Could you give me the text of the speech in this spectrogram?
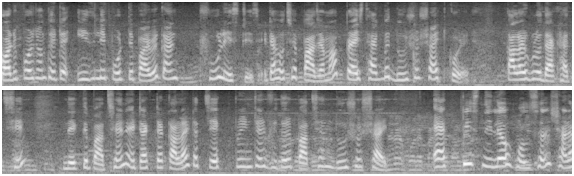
বডি পর্যন্ত এটা ইজিলি পরতে পারবে, কারণ ফুল স্টিচ এটা হচ্ছে পাজামা প্রাইস থাকবে দুইশো ষাট করে। কালারগুলো দেখাচ্ছি। দেখতে পাচ্ছেন, এটা একটা কালার, এটা চেক প্রিন্টের ভিতরে পাচ্ছেন দুশো ষাট। এক পিস নিলেও হোলসেল সারা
